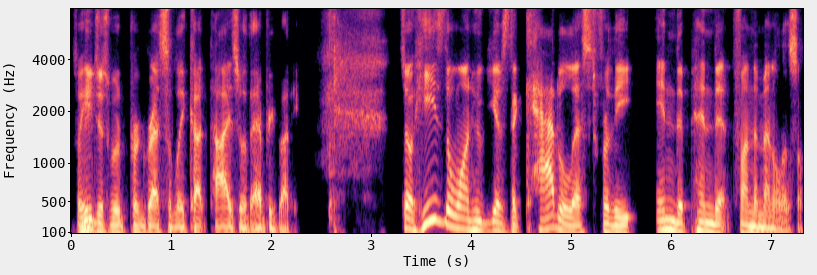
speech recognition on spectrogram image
So he just would progressively cut ties with everybody. So he's the one who gives the catalyst for the independent fundamentalism.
